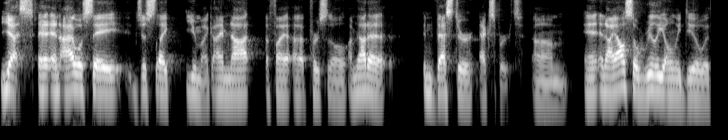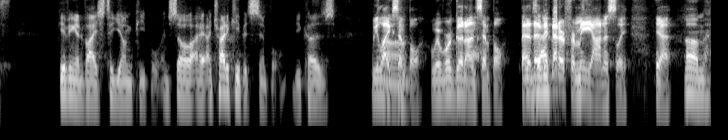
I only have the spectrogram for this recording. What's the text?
Yes, and I will say, just like you, Mike, I'm not a, fi- a personal, I'm not a investor expert, um, and, and I also really only deal with giving advice to young people. And so I, I try to keep it simple because we like um, simple. We're, we're good yeah, on simple. That, exactly. That'd be better for me, honestly. Yeah. Um,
